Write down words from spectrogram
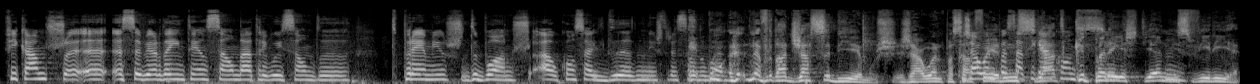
ficámos a, a saber da intenção da atribuição de prémios de bónus ao Conselho de Administração é, do Banco? Na verdade, já sabíamos. Já o ano passado já foi ano anunciado que para este ano hum. isso viria.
